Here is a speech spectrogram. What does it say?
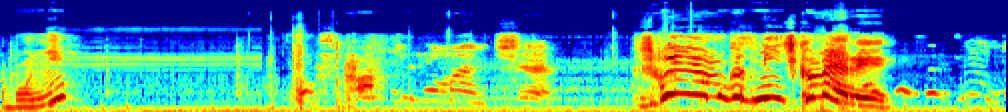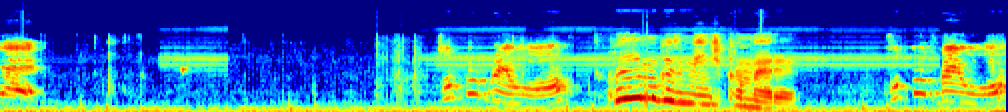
A Bonnie? W ostatnim momencie. Dlaczego ja nie mogę zmienić kamery? Co to było? Ja nie mogę zmienić kamery? Co to było?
